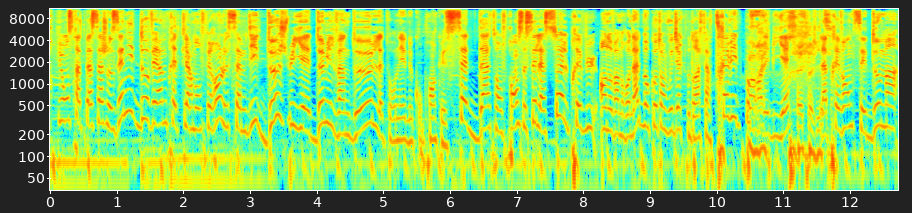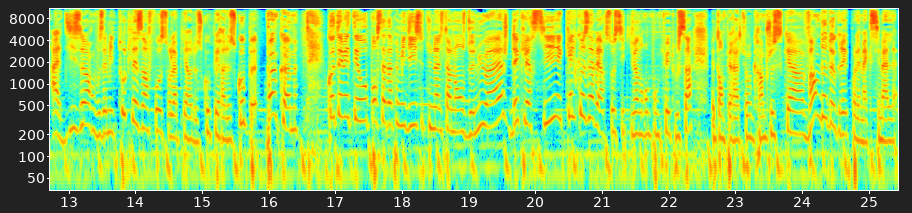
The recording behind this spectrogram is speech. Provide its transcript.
Scorpion sera de passage au Zénith d'Auvergne près de Clermont-Ferrand le samedi 2 juillet 2022. La tournée ne comprend que 7 dates en France et c'est la seule prévue en Auvergne-Rhône-Alpes. Donc autant vous dire qu'il faudra faire très vite pour avoir les billets. Très, très vite. La prévente c'est demain à 10h. On vous a mis toutes les infos sur l'appli Radescoop et. Côté météo pour cet après-midi, c'est une alternance de nuages, d'éclaircies et quelques averses aussi qui viendront ponctuer tout ça. Les températures grimpent jusqu'à 22 degrés pour les maximales.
